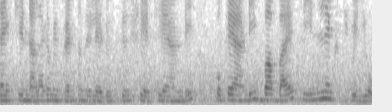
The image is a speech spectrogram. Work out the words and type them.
లైక్ చేయండి. అలాగే మీ ఫ్రెండ్స్ అండ్ రిలేటివ్స్కి షేర్ చేయండి. ఓకే అండి. Bye see next video.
